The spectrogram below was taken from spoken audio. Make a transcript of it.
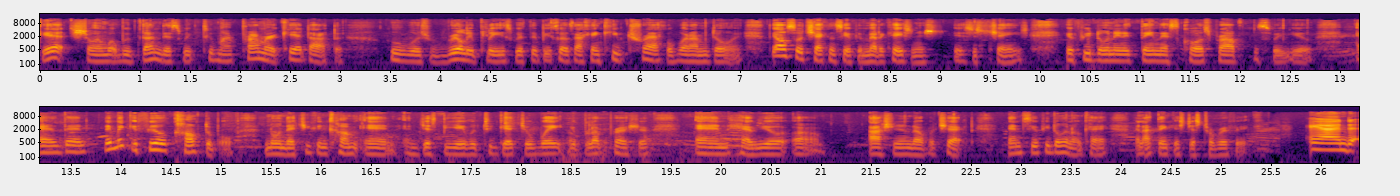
get showing what we've done this week to my primary care doctor, who was really pleased with it because I can keep track of what I'm doing. They also check and see if your medication is, is changed, if you're doing anything that's caused problems for you. And then they make you feel comfortable knowing that you can come in and just be able to get your weight, your blood pressure, and have your um, oxygen level checked and see if you're doing okay. And I think it's just terrific. And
